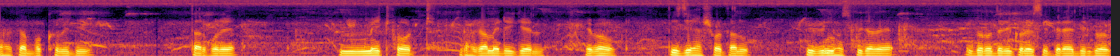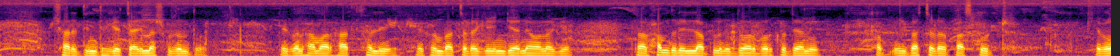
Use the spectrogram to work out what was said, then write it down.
ঢাকা বক্ষবিধি, তারপরে মিটফোর্ট ঢাকা মেডিকেল এবং পিজি হাসপাতাল বিভিন্ন হসপিটালে দৌড়াদৌড়ি করেছি প্রায় দীর্ঘ সাড়ে তিন থেকে চার মাস পর্যন্ত। এখন আমার হাত খালি, এখন বাচ্চাটাকে ইন্ডিয়া নেওয়া লাগে। তো আলহামদুলিল্লাহ আপনাদের দোয়ার বরকতে আমি এই বাচ্চাটার পাসপোর্ট এবং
